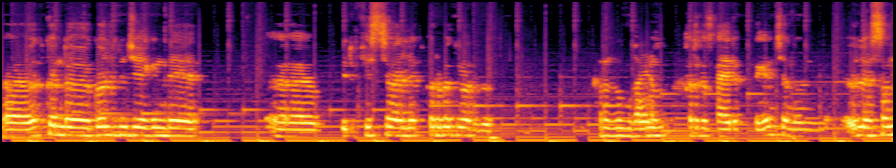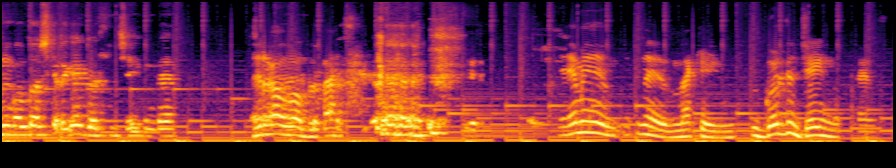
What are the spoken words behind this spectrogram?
өткөндө көлдүн жээгинде бир фестиваль өткөрбөдүңөрбү кыргыз кайрык кыргыз кайрык дегенчи анан өлө сонун болду болуш керек э көлдүн жээгинде. Жыргал болду да эми мынакей көлдүн жээгин уктайбыз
